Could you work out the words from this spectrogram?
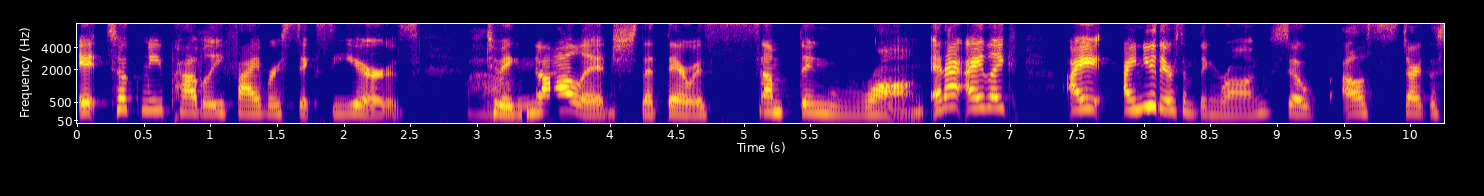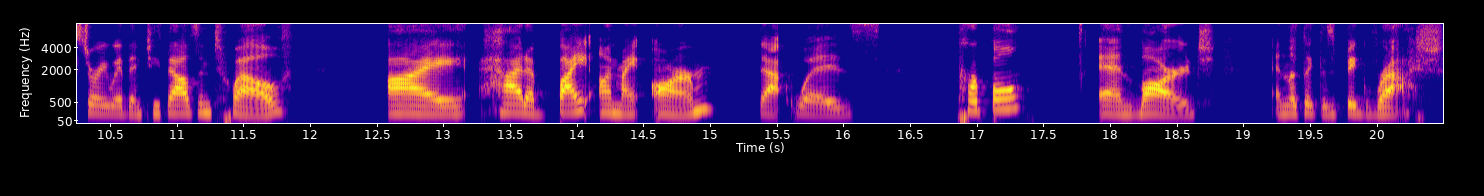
it took me probably five or six years wow. to acknowledge that there was something wrong. And I, I like, I, I knew there was something wrong. So I'll start the story with in 2012, I had a bite on my arm that was purple and large and looked like this big rash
